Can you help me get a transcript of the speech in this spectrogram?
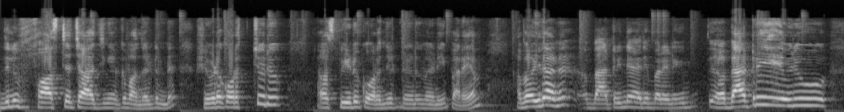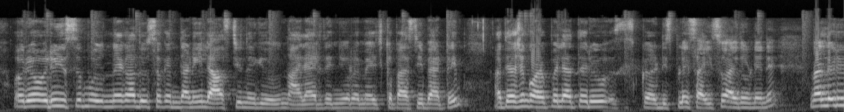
ഇതിലും ഫാസ്റ്റ് ചാർജിങ് ഒക്കെ വന്നിട്ടുണ്ട്. പക്ഷേ ഇവിടെ കുറച്ചൊരു സ്പീഡ് കുറഞ്ഞിട്ടുണ്ടെന്ന് വേണമെങ്കിൽ പറയാം. അപ്പോൾ ഇതാണ് ബാറ്ററിന്റെ കാര്യം പറയുകയാണെങ്കിൽ ബാറ്ററി ഒരു ഒരു ഒരു ദിവസം ഒന്നേക്കാൾ ദിവസമൊക്കെ എന്താണെങ്കിൽ ലാസ്റ്റ് എന്ന് എനിക്ക് തോന്നുന്നു നാലായിരത്തി അഞ്ഞൂറ് എം എച്ച് കപ്പാസിറ്റി ബാറ്ററി അത്യാവശ്യം കുഴപ്പമില്ലാത്തൊരു ഡിസ്പ്ലേ സൈസും ആയതുകൊണ്ട് തന്നെ നല്ലൊരു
